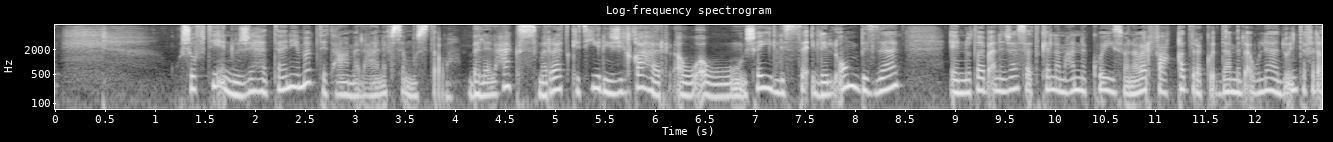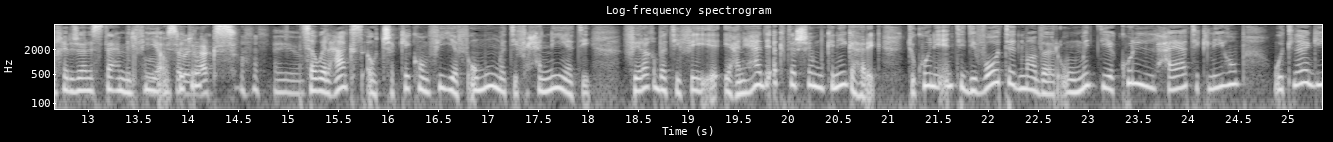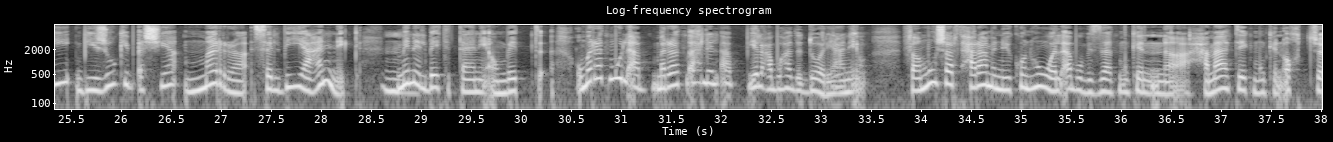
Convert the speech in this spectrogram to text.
وشفتي إنه الجهة الثانية ما بتتعامل على نفس المستوى بل العكس مرات كثير يجي قهر أو أو شيء للس... للأم بالذات إنه طيب أنا جالسة أتكلم عنك كويس وأنا برفع قدرك قدام الأولاد وأنت في الأخير جالس تعمل فيا أو تسوي العكس. أيوه. تسوي العكس أو تشككهم فيا في أمومتي في حنيتي في رغبتي في يعني هذه أكثر شيء ممكن يقهرك. تكوني أنت devoted mother ومدية كل حياتك ليهم وتلاقي بيجوكي بأشياء مرة سلبية عنك. من البيت الثاني أو بيت ومرات مو الأب مرات أهل الأب يلعبوا هذا الدور يعني. فمو شرط حرام إنه يكون هو الأب بالذات ممكن حماتك ممكن أخت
